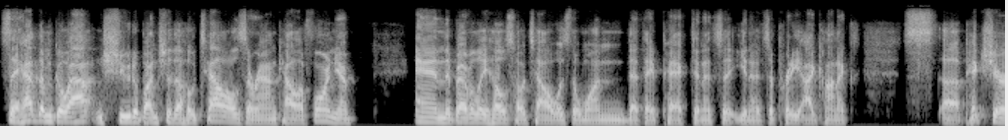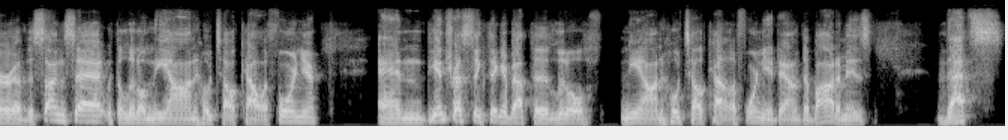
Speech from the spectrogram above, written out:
So they had them go out and shoot a bunch of the hotels around California. And the Beverly Hills Hotel was the one that they picked. And it's a, you know, it's a pretty iconic uh, picture of the sunset with the little neon Hotel California. And the interesting thing about the little Neon Hotel California down at the bottom is that's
